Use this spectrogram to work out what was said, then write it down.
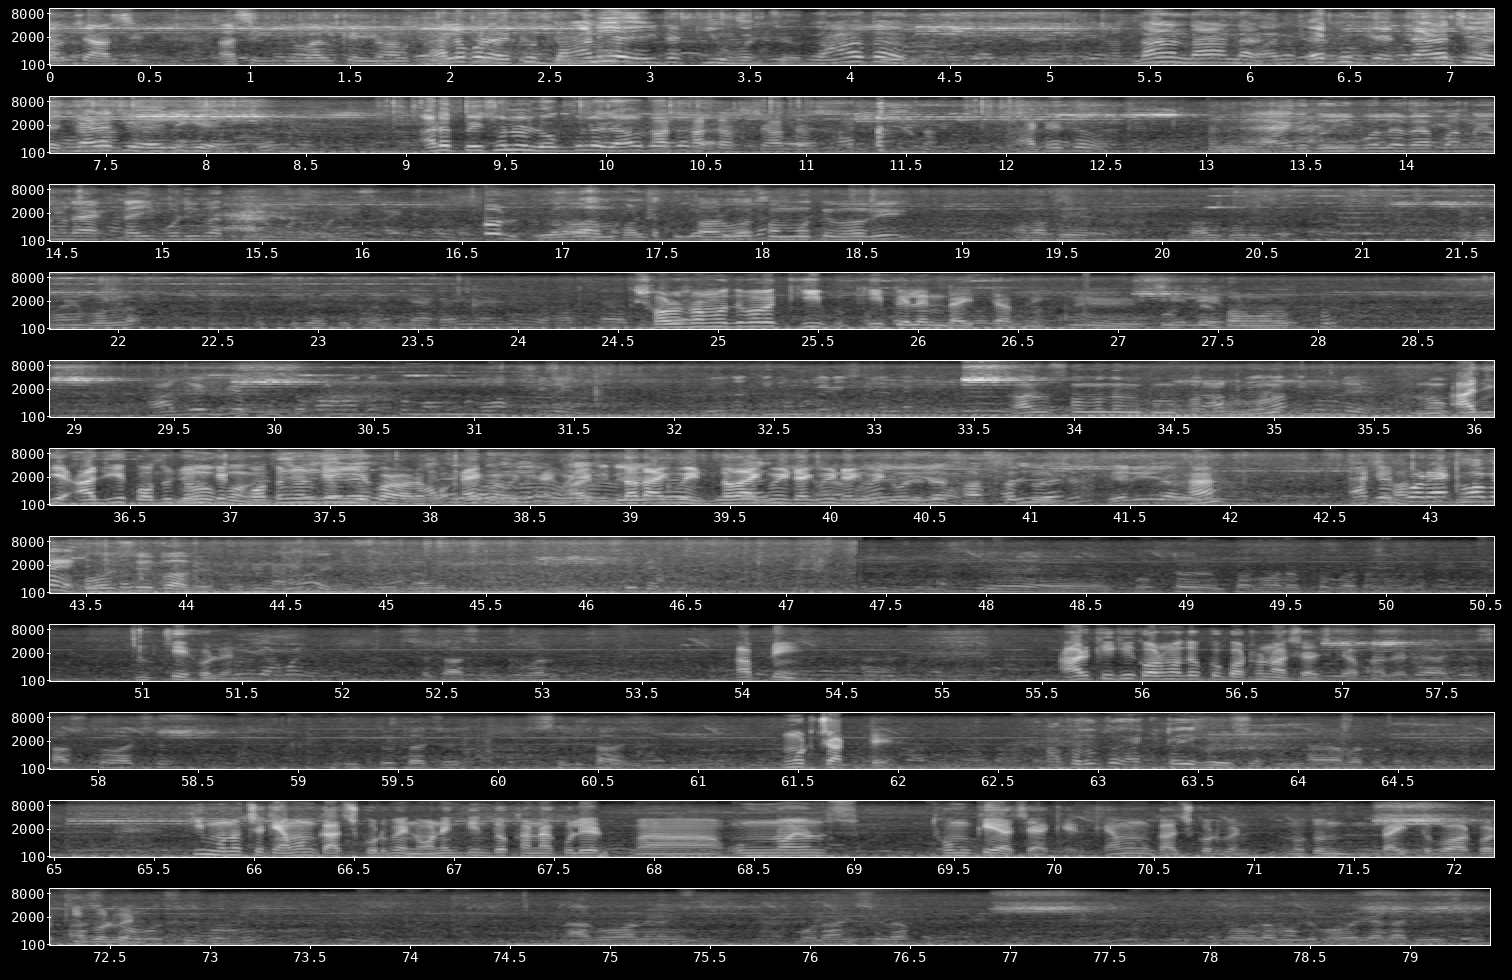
করছে ইকবালকে ভালো করে একটু দাঁড়িয়ে এটা কি হচ্ছে? দাঁড়াতে হবে দাঁড়ান দাঁড়ান দাঁড়ান। একটু হয়ে হয়ে এদিকে। আরে পেছনে লোকগুলো যাও দাদা। তো। এক দুই বলে ব্যাপার নেই আমরা একটাই পরিবার তৃণমূল করি। সর্বসম্মতিভাবেই আমাকে দল করেছে। এরকমই বলল। সর্বসম্মতিভাবে কি কি পেলেন দায়িত্ব আপনি? কর্মরক্ষ আগের যে পূর্ত হক ছিলেন কারোর সম্বন্ধে আমি কোনো কথা বলব না। আজকে আজকে কতজনকে কতজনকে ইয়ে করা এক মিনিট এক দাদা এক মিনিট দাদা এক মিনিট এক মিনিট এক মিনিট। চলছে স্বাস্থ্য চলছে। হ্যাঁ? একের পর এক হবে। অবশ্যই পাবে। পূর্তর কর্মরক্ষ গঠন হলো কে হলেন জুবাল আপনি? হ্যাঁ। আর কি কি কর্মদক্ষ গঠন আছে আজকে আপনাদের? আছে স্বাস্থ্য আছে। বিদ্যুৎ আছে শিক্ষা আছে। মোট চারটে। আপাতত একটাই হয়েছে হ্যাঁ আপাতত। কি মনে হচ্ছে কেমন কাজ করবেন? অনেকদিন তো খানাকুলের আহ, উন্নয়ন থমকে আছে একের। কেমন কাজ করবেন? নতুন দায়িত্ব পাওয়ার পর কি বলবেন? তো অবশ্যই করব আগেও আমি প্রধান ছিলাম। দল আমাকে বড় জায়গা দিয়েছে।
